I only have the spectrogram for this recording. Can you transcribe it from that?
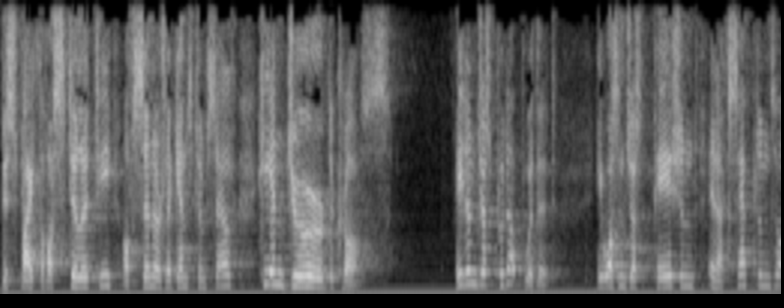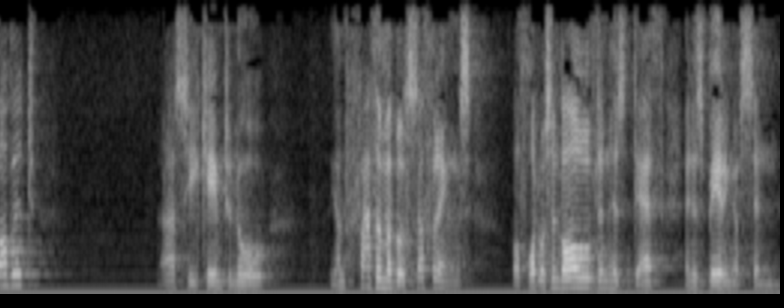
despite the hostility of sinners against himself. He endured the cross. He didn't just put up with it. He wasn't just patient in acceptance of it. As he came to know the unfathomable sufferings of what was involved in his death and his bearing of sin,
